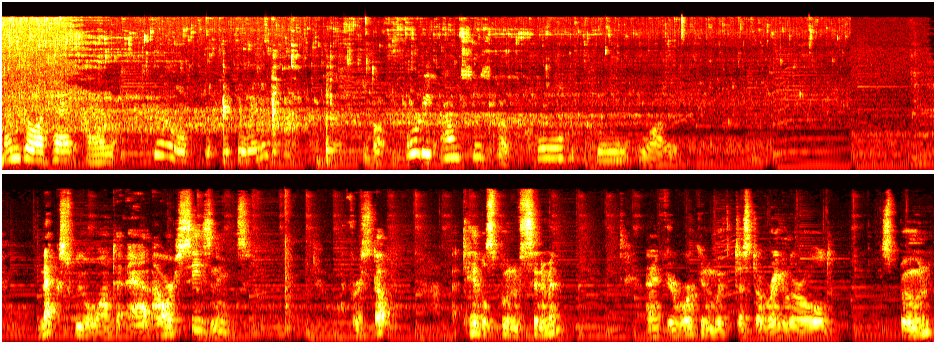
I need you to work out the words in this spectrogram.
Then go ahead and fill the percolator with about 40 ounces of cold, clean water. Next, we will want to add our seasonings. First up, a tablespoon of cinnamon. And if you're working with just a regular old spoon,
